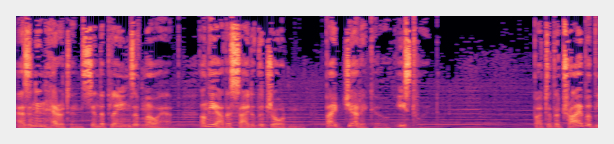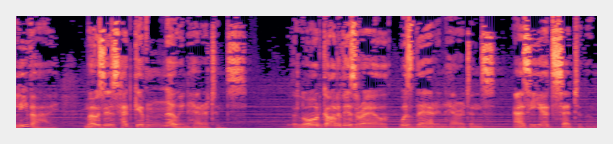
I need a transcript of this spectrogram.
as an inheritance in the plains of Moab, on the other side of the Jordan, by Jericho eastward. But to the tribe of Levi, Moses had given no inheritance. The Lord God of Israel was their inheritance, as he had said to them.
